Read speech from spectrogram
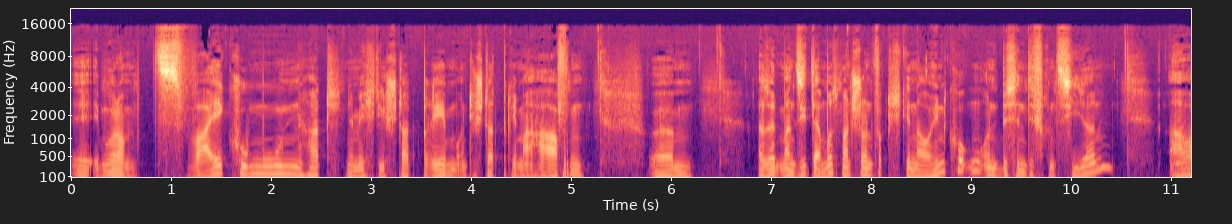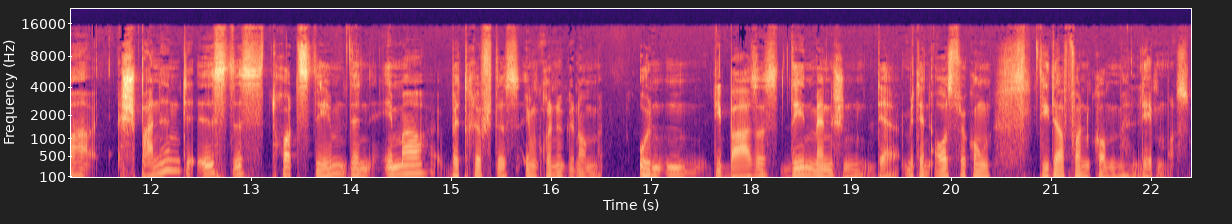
äh, im Grunde genommen zwei Kommunen hat, nämlich die Stadt Bremen und die Stadt Bremerhaven. Ähm, also man sieht, da muss man schon wirklich genau hingucken und ein bisschen differenzieren. Aber spannend ist es trotzdem, denn immer betrifft es im Grunde genommen unten die Basis, den Menschen, der mit den Auswirkungen, die davon kommen, leben muss.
